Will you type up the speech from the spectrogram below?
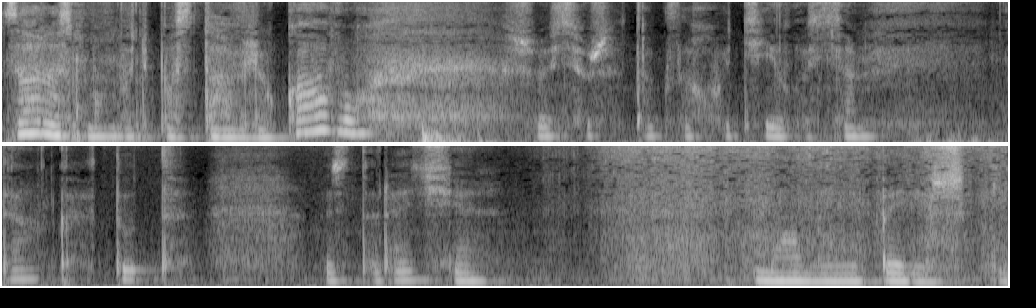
Зараз, мабуть, поставлю каву. Щось вже так захотілося. Так, тут ось, до речі, мамині пиріжки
